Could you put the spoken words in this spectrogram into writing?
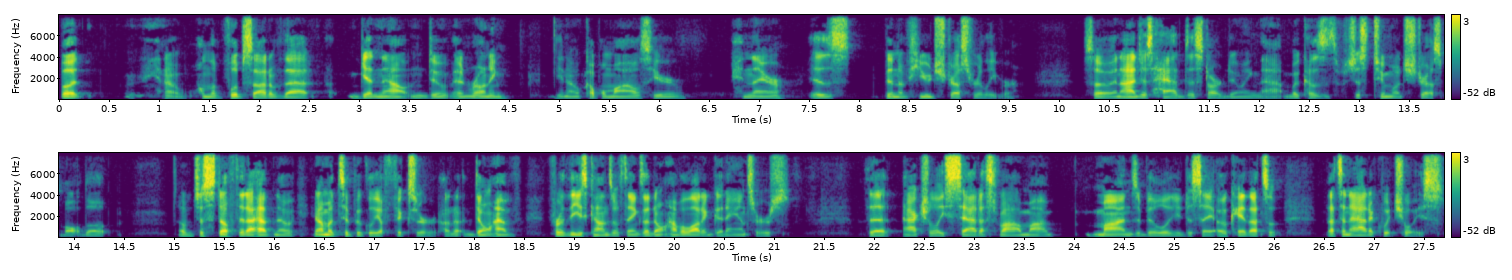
But you know, on the flip side of that, getting out and do and running, you know, a couple miles here and there is been a huge stress reliever. So, and I just had to start doing that because it was just too much stress balled up of just stuff that I have no. You know, I'm a typically a fixer. I don't- have for these kinds of things. I don't have a lot of good answers that actually satisfy my mind's ability to say, okay, that's a that's an adequate choice.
